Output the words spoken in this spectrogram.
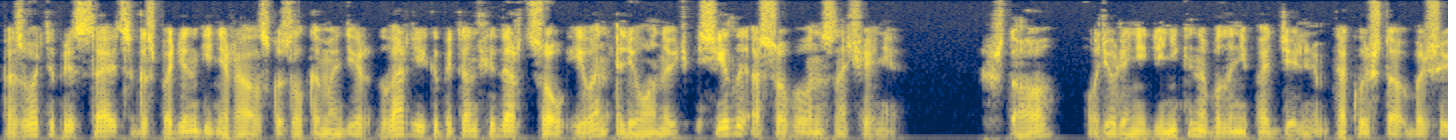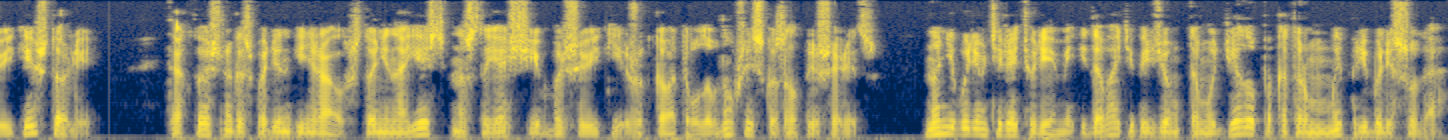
«Позвольте представиться, господин генерал», — сказал командир гвардии капитан Федорцов Иван Леонович, силы особого назначения. «Что?» — удивление Деникина было неподдельным. «Так вы что, большевики, что ли?» «Так точно, господин генерал, что ни на есть настоящие большевики», — жутковато улыбнувшись, сказал пришелец. «Но не будем терять время, и давайте перейдем к тому делу, по которому мы прибыли сюда».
